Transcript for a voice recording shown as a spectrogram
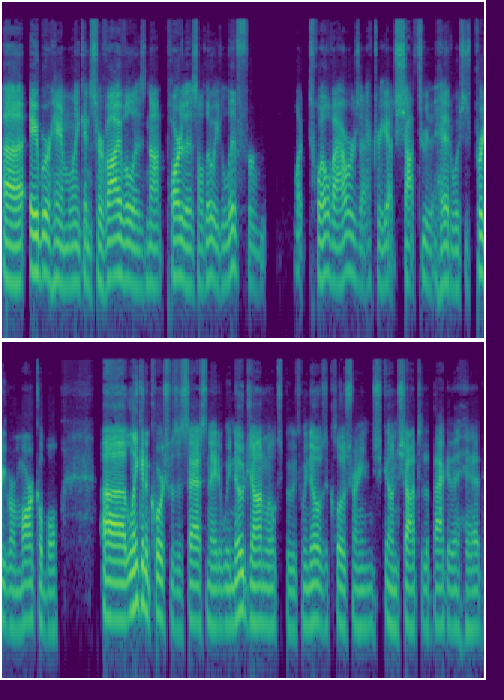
Uh, Abraham Lincoln survival is not part of this, although he lived for what 12 hours after he got shot through the head, which is pretty remarkable. Uh, Lincoln, of course, was assassinated. We know John Wilkes Booth. We know it was a close range gunshot to the back of the head.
